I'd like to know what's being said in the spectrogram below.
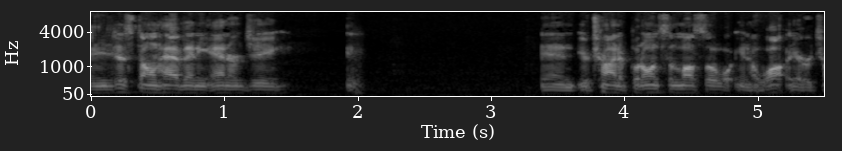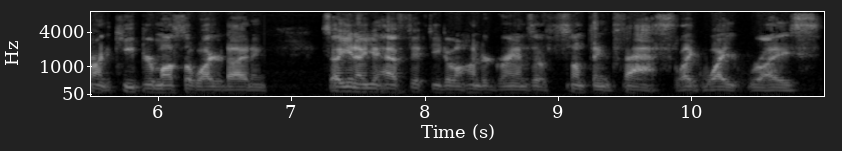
and you just don't have any energy and you're trying to put on some muscle, you know, while you're trying to keep your muscle while you're dieting. So, you know, you have 50 to 100 grams of something fast like white rice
